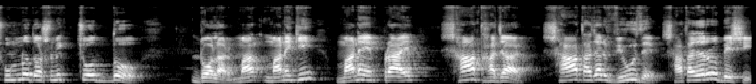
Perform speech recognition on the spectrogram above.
শূন্য দশমিক চোদ্দ ডলার মানে কি? মানে প্রায় সাত হাজার সাত হাজার ভিউজে সাত হাজারেরও বেশি।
